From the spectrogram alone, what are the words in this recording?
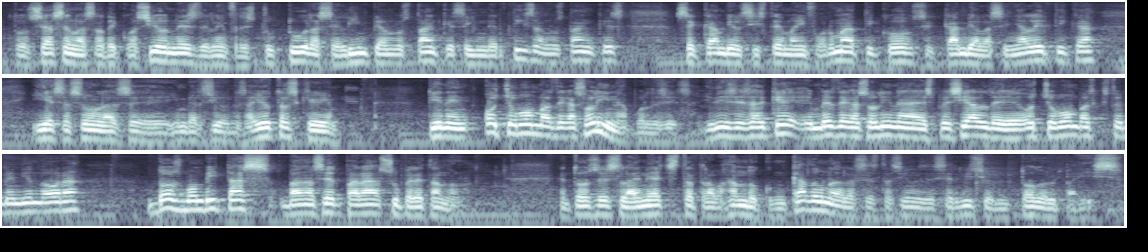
entonces se hacen las adecuaciones de la infraestructura, se limpian los tanques, se inertizan los tanques, se cambia el sistema informático, se cambia la señalética y esas son las eh, inversiones. Hay otras que tienen ocho bombas de gasolina, por decir, y dice, ¿sabes qué? En vez de gasolina especial de ocho bombas que estoy vendiendo ahora, Dos bombitas van a ser para superetanol. Entonces la NH está trabajando con cada una de las estaciones de servicio en todo el país.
